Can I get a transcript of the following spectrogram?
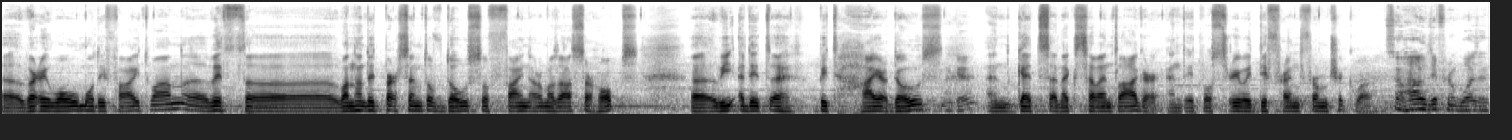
very low modified one with 100% of dose of fine Aromasacer hops. We added a bit higher dose okay. and gets an excellent lager. And it was really different from Czechvar. So how different was it?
